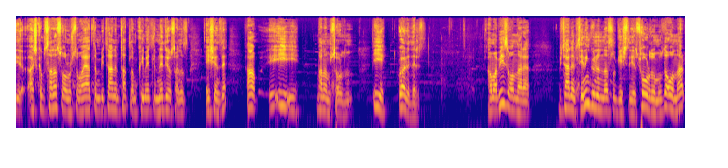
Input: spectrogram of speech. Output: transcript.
E, aşkım sana sormuştum hayatım bir tanem tatlım kıymetlim ne diyorsanız eşinize. Ha, iyi iyi bana mı sordun? İyi böyle deriz. Ama biz onlara bir tanem senin günün nasıl geçti diye sorduğumuzda onlar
